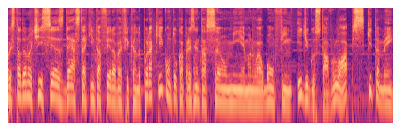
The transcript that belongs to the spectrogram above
O Estadão Notícias desta quinta-feira vai ficando por aqui. Contou com a apresentação minha, Emanuel Bonfim e de Gustavo Lopes, que também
